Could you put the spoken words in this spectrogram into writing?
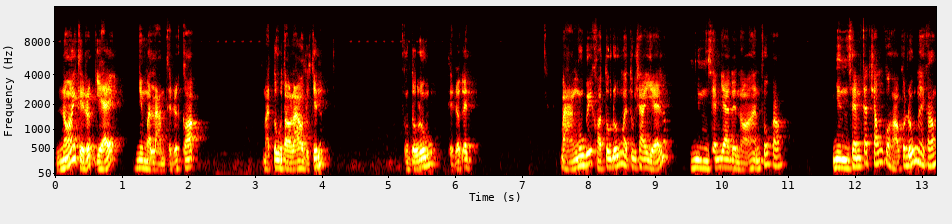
nói thì rất dễ, nhưng mà làm thì rất khó mà tu tào lao thì chính. Còn tu đúng thì rất ít. Bạn muốn biết họ tu đúng hay tu sai dễ lắm. Nhìn xem gia đình họ hạnh phúc không? Nhìn xem cách sống của họ có đúng hay không?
